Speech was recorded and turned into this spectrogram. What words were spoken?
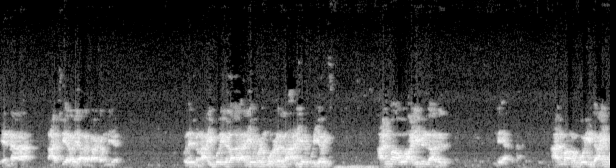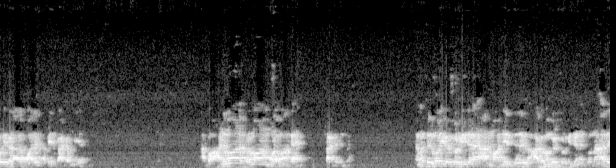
ஏன்னா ஆட்சியாளரை யாரும் காட்ட முடியாது. முதலில் சொன்ன ஐம்பொறிகளால் அறியப்படும் பொருள் எல்லாம் அறியக்கூடியவை ஆன்மாவோ அழிவில்லாதது. இல்லையா? ஆன்மாவை போய் இந்த ஐம்பொறிகளால் பாரு அப்படின்னு காட்ட முடியாது. அப்போ அனுமான பிரமாணம் மூலமாக காட்டுகின்றார் நம்ம திருமுறைகள் சொல்கின்றன ஆன்மான் இருக்குது ஆகமங்கள் சொல்கின்றன சொன்னா அது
